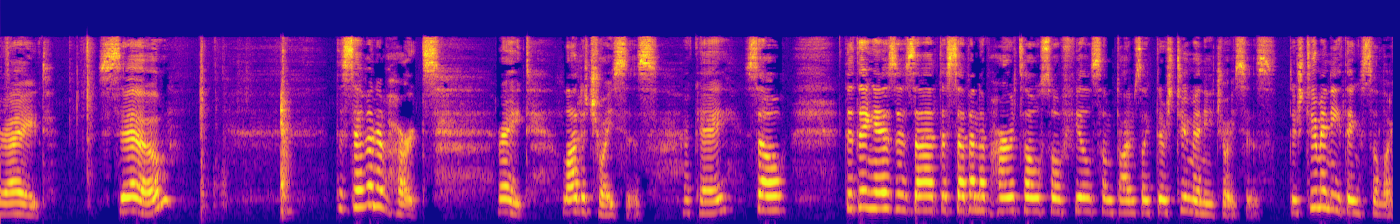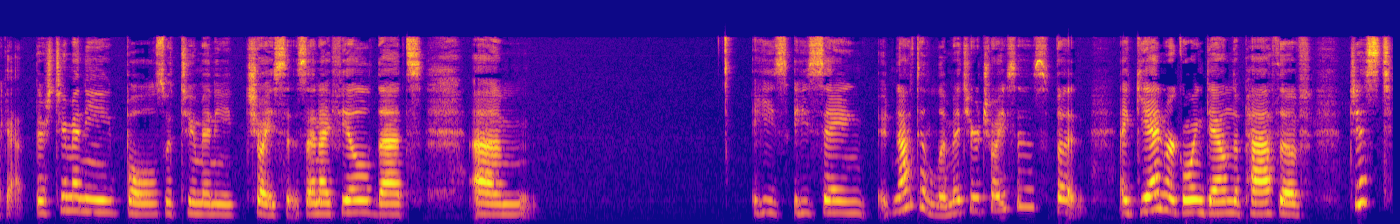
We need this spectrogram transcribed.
right. So, the Seven of Hearts. Right. A lot of choices. Okay? So, the thing is, is that the Seven of Hearts also feels sometimes like there's too many choices. There's too many things to look at. There's too many bowls with too many choices. And I feel that um, he's he's saying not to limit your choices, but again, we're going down the path of just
